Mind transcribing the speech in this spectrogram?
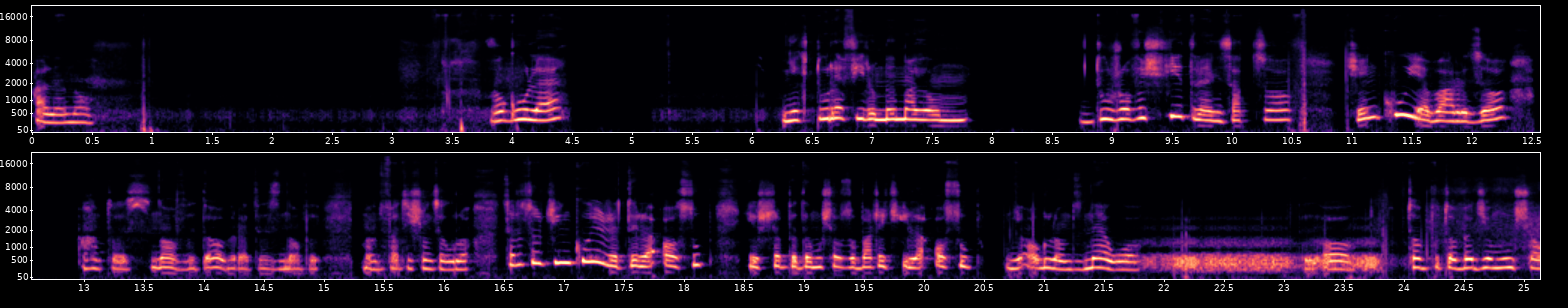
ale no. W ogóle niektóre filmy mają dużo wyświetleń, za co dziękuję bardzo. A, to jest nowy, dobra, to jest nowy. Mam 2000 euro. Za co dziękuję, że tyle osób. Jeszcze będę musiał zobaczyć, ile osób nie oglądnęło. O, to, to będzie musiał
